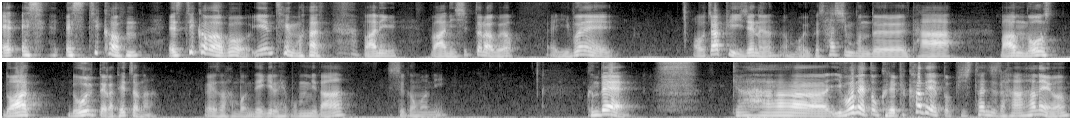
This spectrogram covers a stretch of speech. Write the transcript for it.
ST컴 ST컴하고 EMT만 많이 많이 씹더라고요. 이번에 어차피 이제는 뭐 이거 사신 분들 다 마음 놓, 놓아, 놓을 때가 됐잖아. 그래서 한번 내기를 해봅니다. 슬그머니. 근데 야 이번에 또 그래픽카드에 또 비슷한 짓을 하나 하네요.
